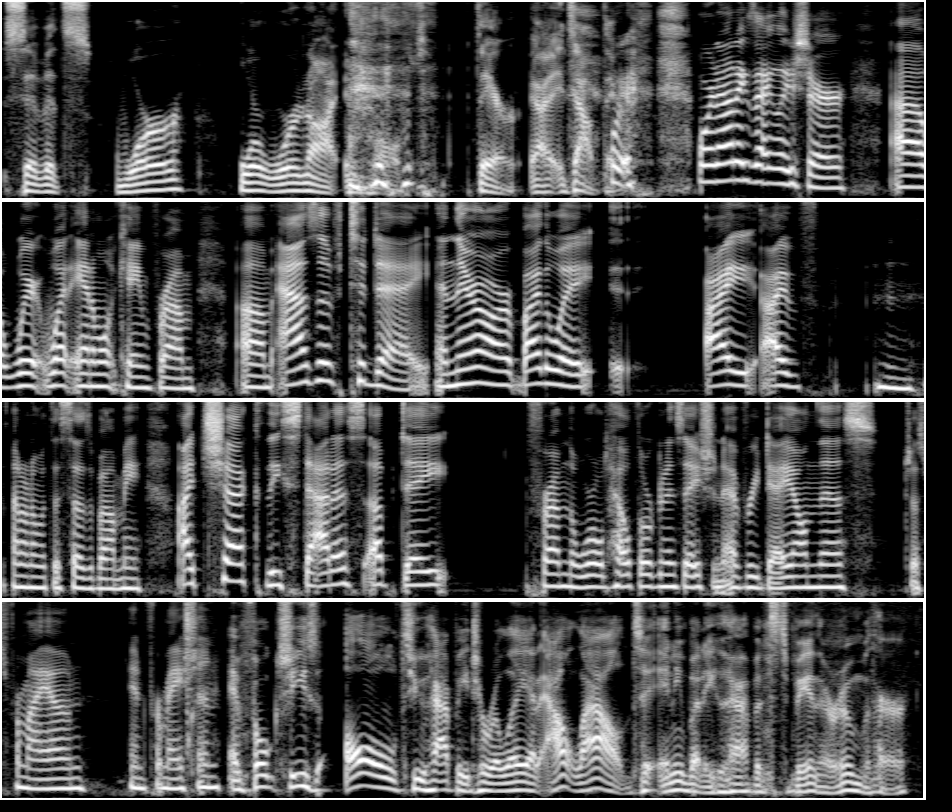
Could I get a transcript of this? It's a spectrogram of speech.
Civets were or were not involved. there, uh, it's out there. we're, we're not exactly sure uh, where what animal it came from um, as of today. And there are, by the way, I I've hmm, I don't know what this says about me. I check the status update from the World Health Organization every day on this, just for my own information. And folks, she's all too happy to relay it out loud to anybody who happens to be in the room with her.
